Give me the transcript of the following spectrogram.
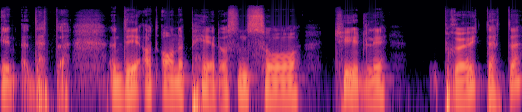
i dette. Det at Arne Pedersen så tydelig brøt dette,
